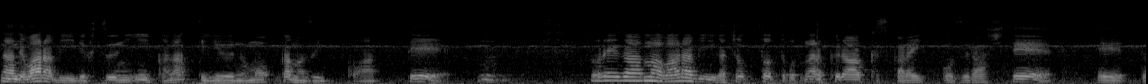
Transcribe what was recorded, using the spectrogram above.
なんでうん。わらびで普通にいいかなっていうのもがまず1個あってそれがまあわらびがちょっとってことならクラークスから1個ずらしてえっ、と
